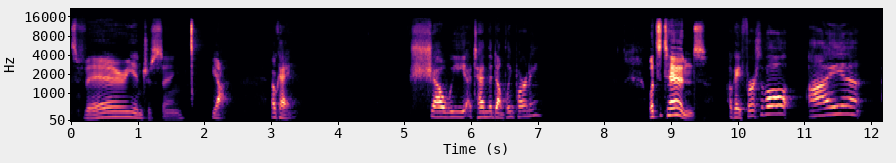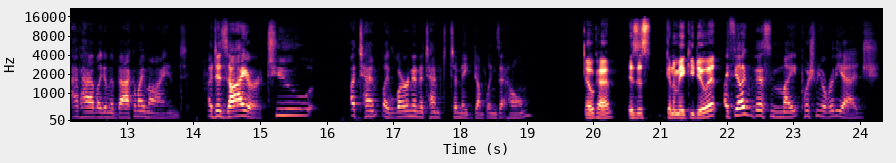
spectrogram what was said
It's very interesting. Yeah. Okay. Shall we attend the dumpling party? Let's attend. Okay, first of all, I uh, have had like in the back of my mind a desire to attempt like learn and attempt to make dumplings at home. Okay. Is this gonna make you do it? I feel like this might push me over the edge.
